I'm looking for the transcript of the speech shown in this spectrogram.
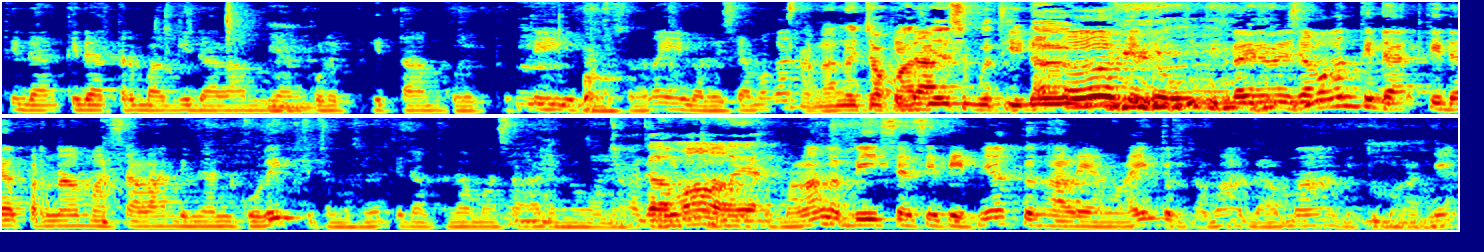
tidak tidak terbagi dalam yang kulit hitam kulit putih gitu. Maksudnya Indonesia mah kan karena nu coklatnya Tidak. sebut hidung. Eh, gitu. Dan Indonesia mah kan tidak tidak pernah masalah dengan kulit gitu. Maksudnya tidak pernah masalah dengan warna kulit. Agama lah ya. malah lebih sensitifnya ke hal yang lain terutama agama gitu makanya.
